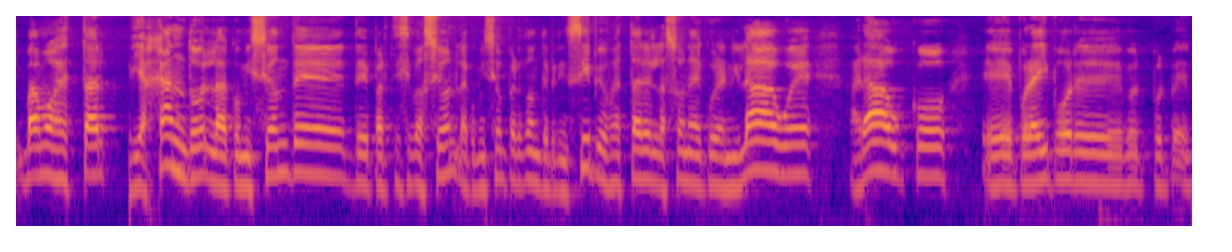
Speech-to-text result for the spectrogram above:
Vamos a estar viajando. La comisión de, participación, la comisión, perdón, de principios va a estar en la zona de Curanilahue, Arauco, eh, por ahí por, eh, eh,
